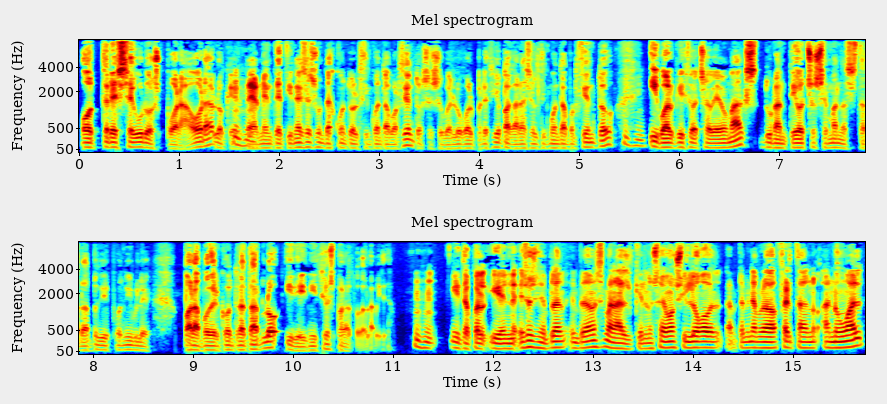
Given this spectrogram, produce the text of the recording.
o 3 euros por ahora, lo que realmente tienes es un descuento del 50%. Se sube luego el precio, pagarás el 50%, igual que hizo HBO Max. Durante ocho semanas estará disponible para poder contratarlo y de inicio es para toda la vida. Y, tal cual, y en, eso sí, en plan, en plan semanal, que no sabemos si luego también habrá oferta anual,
